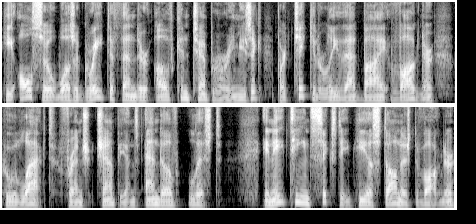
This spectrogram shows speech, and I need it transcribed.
He also was a great defender of contemporary music, particularly that by Wagner, who lacked French champions, and of Liszt. In 1860, he astonished Wagner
